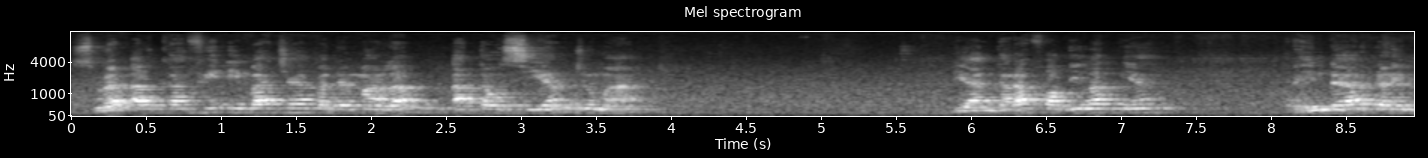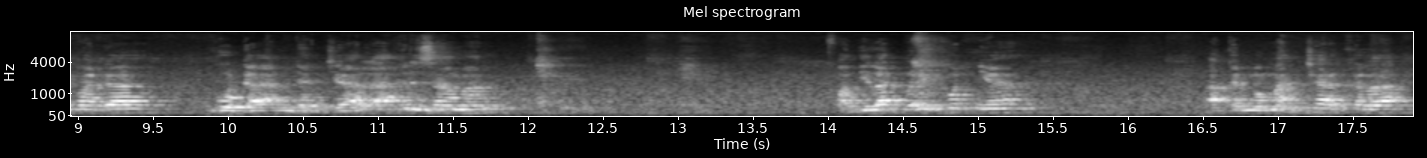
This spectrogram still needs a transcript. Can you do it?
surat Al-Kahfi dibaca pada malam atau siang Jumaat di antara fadilatnya terhindar daripada godaan dajjal akhir zaman. Fadilat berikutnya akan memancar kelak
